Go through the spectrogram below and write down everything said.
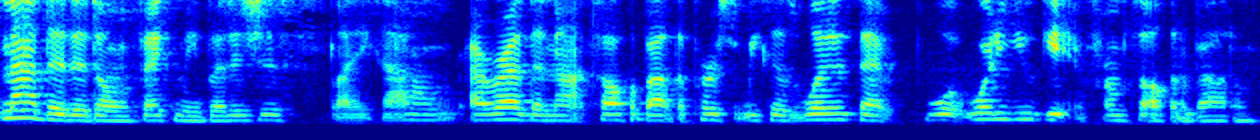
not that it don't affect me, but it's just like I don't. I rather not talk about the person because what is that? What what are you getting from talking about them?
